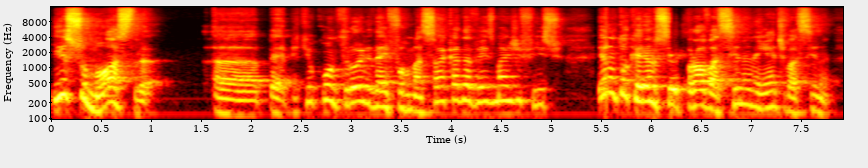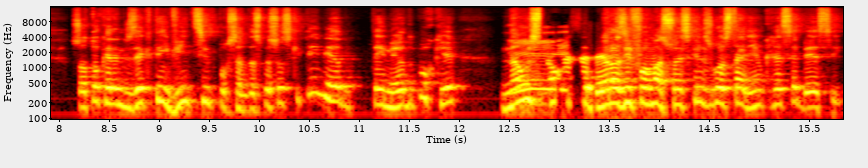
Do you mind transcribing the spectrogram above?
Isso mostra, uh, Pepe, que o controle da informação é cada vez mais difícil. Eu não estou querendo ser pró-vacina nem anti-vacina. Só estou querendo dizer que tem 25% das pessoas que têm medo. Tem medo porque não e... estão recebendo as informações que eles gostariam que recebessem.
